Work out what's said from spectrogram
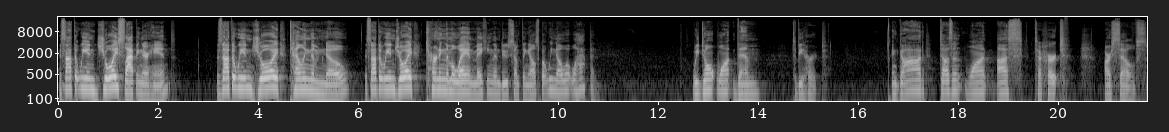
It's not that we enjoy slapping their hand. It's not that we enjoy telling them no. It's not that we enjoy turning them away and making them do something else, but we know what will happen. We don't want them to be hurt. And God doesn't want us to hurt ourselves.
